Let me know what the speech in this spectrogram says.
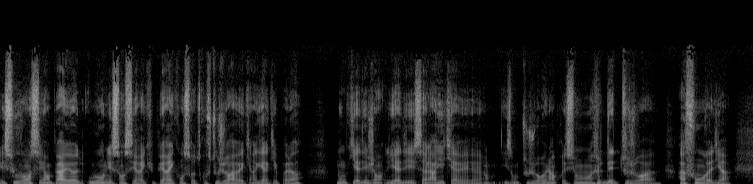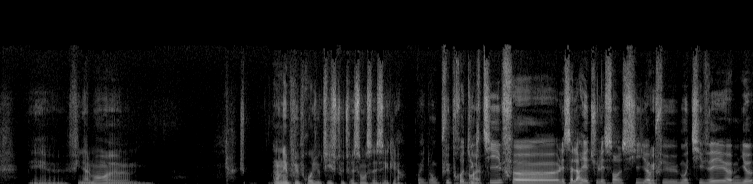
et souvent c'est en période où on est censé récupérer qu'on se retrouve toujours avec un gars qui est pas là. Donc il y a des gens, il y a des salariés qui avaient, ils ont toujours eu l'impression d'être toujours à, fond, on va dire. Et euh, finalement, euh, on est plus productif de toute façon, ça c'est clair. Oui, donc plus productif. Euh, les salariés, tu les sens aussi plus motivés, mieux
